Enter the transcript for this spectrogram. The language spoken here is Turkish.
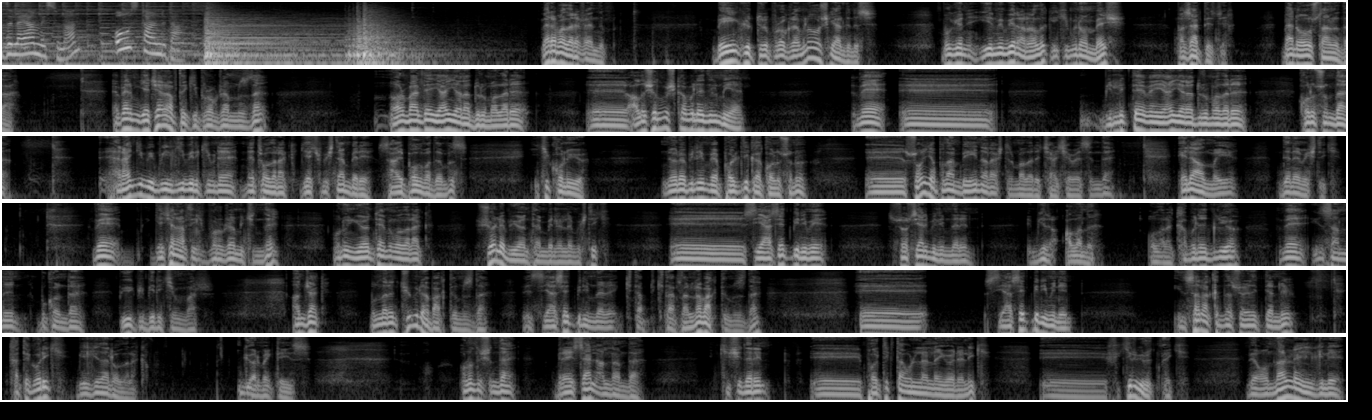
Hazırlayan ve sunan Oğuz Tanrıdağ. Merhabalar efendim. Beyin Kültürü programına hoş geldiniz. Bugün 21 Aralık 2015 Pazartesi. Ben Oğuz Tanrıdağ. Efendim geçen haftaki programımızda normalde yan yana durmaları e, alışılmış kabul edilmeyen ve e, birlikte ve yan yana durmaları konusunda herhangi bir bilgi birikimine net olarak geçmişten beri sahip olmadığımız iki konuyu nörobilim ve politika konusunu e, son yapılan beyin araştırmaları çerçevesinde ele almayı denemiştik. Ve geçen haftaki program içinde bunun yöntemi olarak şöyle bir yöntem belirlemiştik. E, siyaset bilimi, sosyal bilimlerin bir alanı olarak kabul ediliyor ve insanlığın bu konuda büyük bir birikim var. Ancak bunların tümüne baktığımızda ve siyaset bilimleri kitap kitaplarına baktığımızda e, siyaset biliminin insan hakkında söylediklerini kategorik bilgiler olarak görmekteyiz. Onun dışında bireysel anlamda kişilerin e, politik tavırlarına yönelik e, fikir yürütmek ve onlarla ilgili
